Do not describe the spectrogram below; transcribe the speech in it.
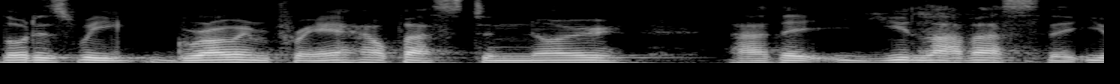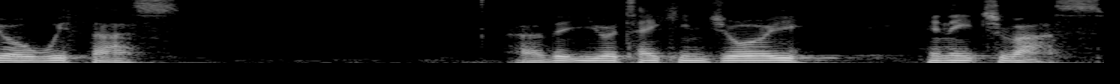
Lord, as we grow in prayer, help us to know uh, that you love us, that you're with us, uh, that you are taking joy in each of us.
